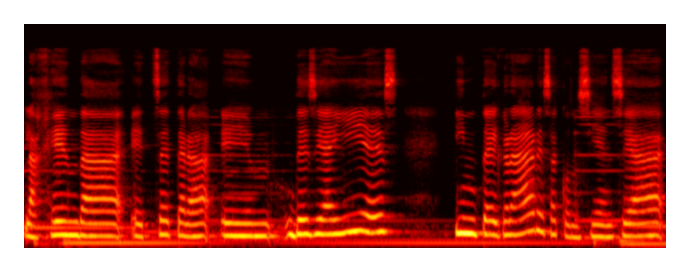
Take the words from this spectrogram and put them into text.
la agenda, etcétera. Em, desde ahí es integrar esa conciencia,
